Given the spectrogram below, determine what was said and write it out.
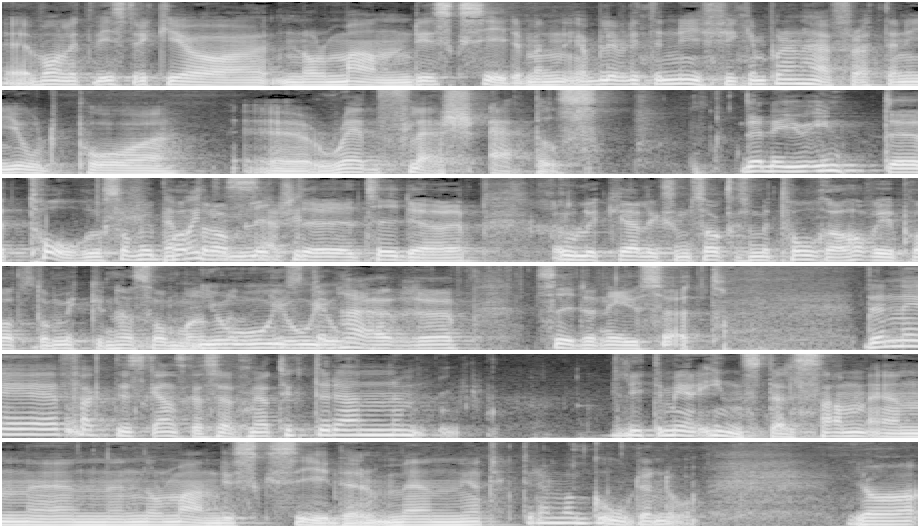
Uh, vanligtvis dricker jag normandisk cider, men jag blev lite nyfiken på den här för att den är gjord på Red Flash Apples. Den är ju inte torr som vi den pratade om särskilt... lite tidigare. Olika liksom, saker som är torra har vi pratat om mycket den här sommaren. Jo, men just jo, den här jo. Eh, sidan är ju söt. Den är faktiskt ganska söt men jag tyckte den lite mer inställsam än en normandisk cider. Men jag tyckte den var god ändå. Jag,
